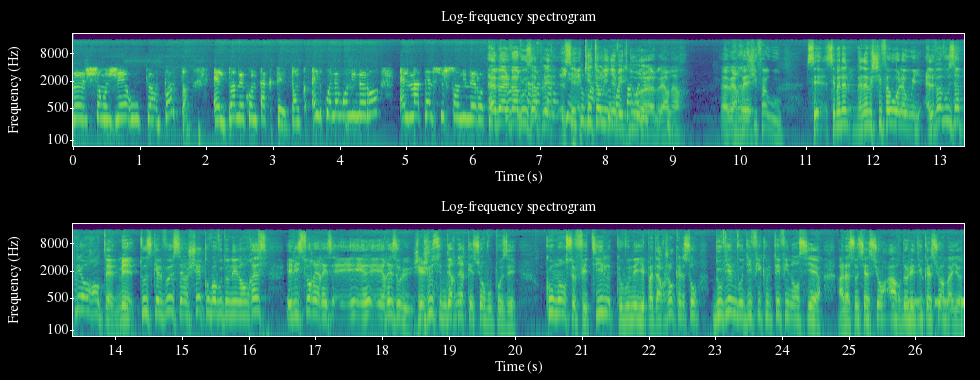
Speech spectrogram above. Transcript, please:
veut changer ou peu importe. Elle doit me contacter. Donc, elle connaît mon numéro. Elle m'appelle sur son numéro. Eh ben, elle va vous appeler. Qui est en ligne avec nous, euh, Bernard Euh, Madame Chifaou. C'est Madame, Madame Chifaou Alaoui. Elle va vous appeler en antenne, mais tout ce qu'elle veut, c'est un chèque. On va vous donner une adresse et l'histoire est, rés- est- est- est résolue. J'ai juste une dernière question à vous poser. Comment se fait-il que vous n'ayez pas d'argent? Quelles sont, d'où viennent vos difficultés financières? À l'association Art de l'éducation à Mayotte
